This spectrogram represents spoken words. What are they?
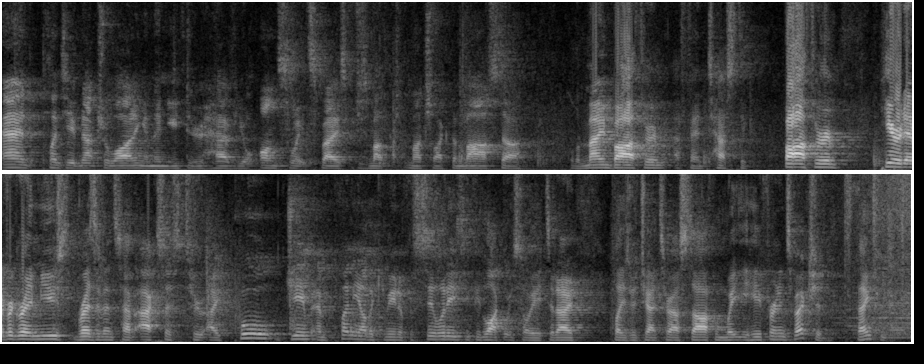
and plenty of natural lighting. And then you do have your ensuite space, which is much, much like the master or the main bathroom, a fantastic bathroom. Here at Evergreen Mews, residents have access to a pool, gym, and plenty other communal facilities. If you like what you saw here today, please reach out to our staff and meet you here for an inspection. Thank you.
